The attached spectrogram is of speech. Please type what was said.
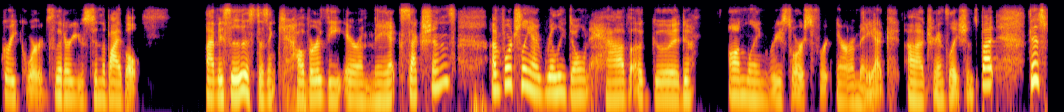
Greek words that are used in the Bible. Obviously, this doesn't cover the Aramaic sections. Unfortunately, I really don't have a good online resource for Aramaic uh, translations, but this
